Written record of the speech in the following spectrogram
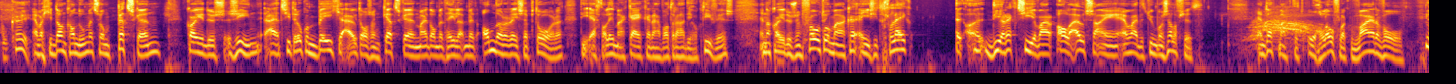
Okay. En wat je dan kan doen met zo'n PET-scan, kan je dus zien. Het ziet er ook een beetje uit als een CAT-scan, maar dan met, hele, met andere receptoren. die echt alleen maar kijken naar wat radioactief is. En dan kan je dus een foto maken en je ziet gelijk. Direct zie je waar alle uitzaaiingen en waar de tumor zelf zit. En dat maakt het ongelooflijk waardevol.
